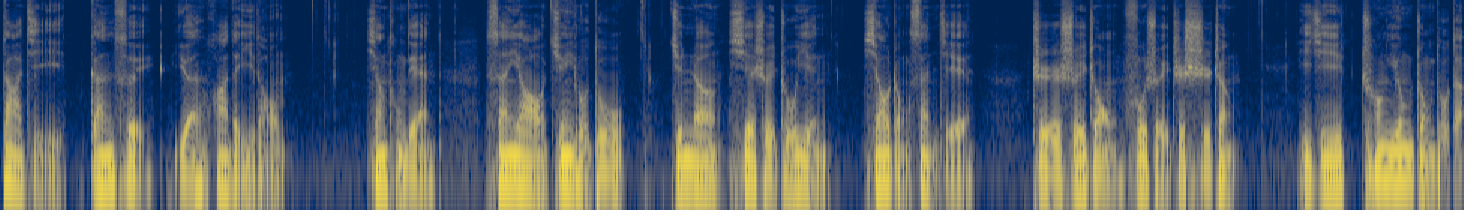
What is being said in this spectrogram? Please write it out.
大戟、甘遂、原花的异同。相同点：三药均有毒，均能泻水逐饮、消肿散结、治水肿腹水之实症，以及疮痈中毒等，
